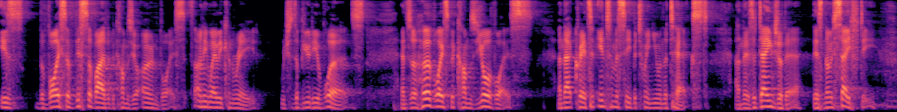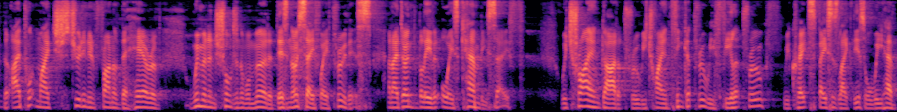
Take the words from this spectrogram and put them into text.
is the voice of this survivor becomes your own voice. It's the only way we can read, which is the beauty of words. And so her voice becomes your voice, and that creates an intimacy between you and the text. And there's a danger there. There's no safety. That I put my student in front of the hair of women and children that were murdered. There's no safe way through this, and I don't believe it always can be safe. We try and guard it through, we try and think it through, we feel it through. We create spaces like this, or we have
